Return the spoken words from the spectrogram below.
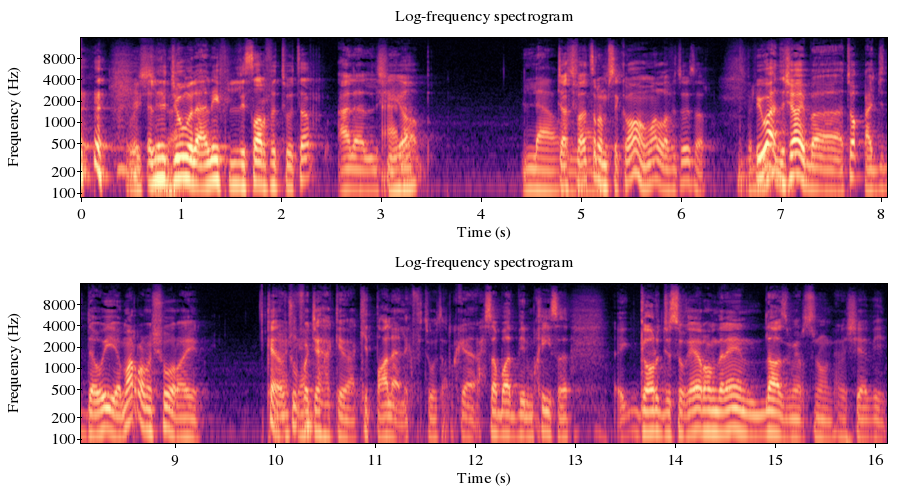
الهجوم العنيف اللي صار في تويتر على الشياب. لا جات. فترة مسكوهم والله في تويتر. في. واحدة شايبة أتوقع جداوية مرة مشهورة هي كذا okay. تشوف وجهها كذا أكيد طالع لك في تويتر. كذا حسابات ذي المخيسة Gorgeous وغيرهم ذلين لازم يرسلون الأشياء ذي.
